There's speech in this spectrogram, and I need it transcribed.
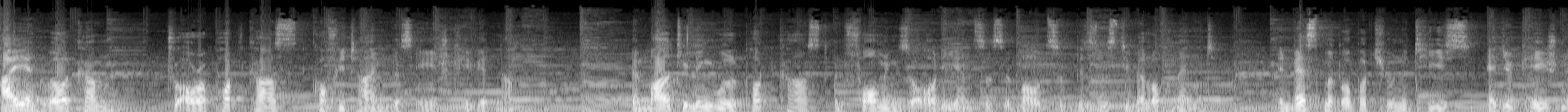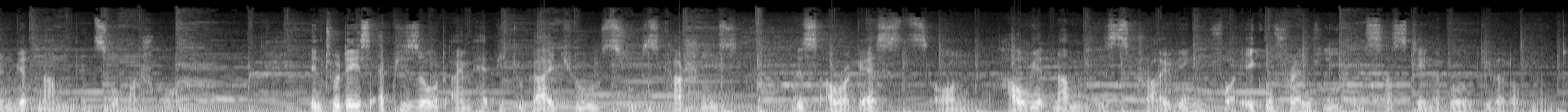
Hi, and welcome to our podcast Coffee Time with AHK Vietnam, a multilingual podcast informing the audiences about the business development, investment opportunities, education in Vietnam, and so much more. In today's episode, I'm happy to guide you through discussions with our guests on how Vietnam is striving for eco friendly and sustainable development.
